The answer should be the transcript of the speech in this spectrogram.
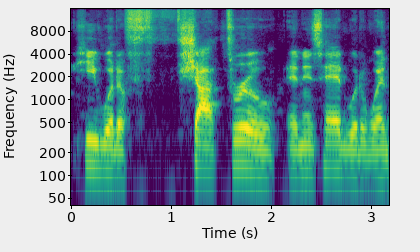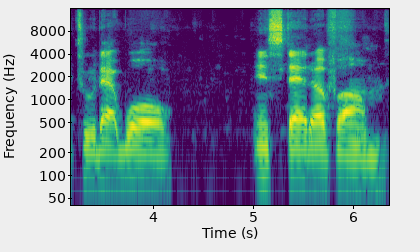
he would have shot through and his head would have went through that wall instead of um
